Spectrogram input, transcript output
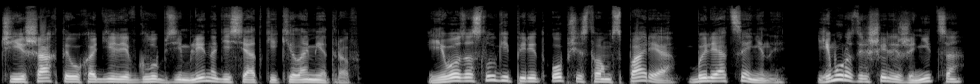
чьи шахты уходили вглубь земли на десятки километров. Его заслуги перед обществом Спария были оценены. Ему разрешили жениться,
